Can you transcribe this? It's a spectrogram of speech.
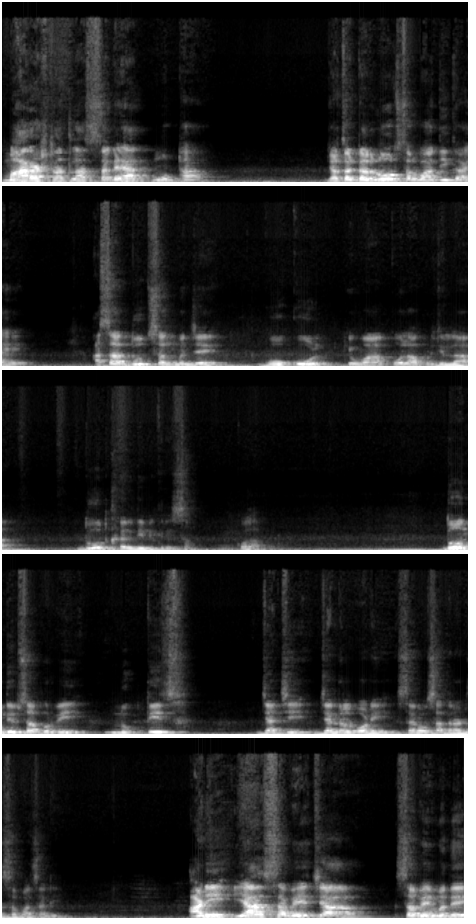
महाराष्ट्रातला सगळ्यात मोठा ज्याचा टर्नओव्हर सर्वाधिक आहे असा दूध संघ म्हणजे गोकुळ किंवा कोल्हापूर जिल्हा दूध खरेदी विक्री संघ कोल्हापूर. दोन दिवसापूर्वी नुकतीच ज्याची जनरल बॉडी सर्वसाधारण सभा झाली आणि या सभेच्या सभेमध्ये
